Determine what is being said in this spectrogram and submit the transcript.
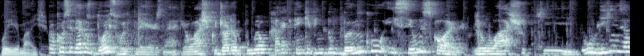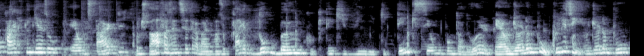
player mais? Eu considero os dois role players, né? Eu acho que o Jordan Poole é o cara que tem que vir do banco e ser um scorer. Eu acho que o Wiggins é o cara que tem que resolver, é um starter, continuar fazendo seu trabalho, mas o cara do banco que tem que vir, que tem que ser um pontuador, é o Jordan Poole. Porque assim, o Jordan Poole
